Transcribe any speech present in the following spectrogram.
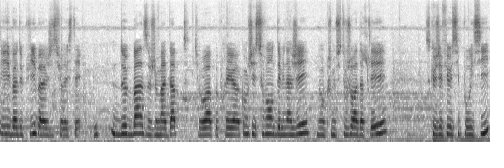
Et bah, depuis bah, j'y suis restée. De base je m'adapte, tu vois, à peu près euh, comme j'ai souvent déménagé, donc je me suis toujours adaptée. Ce que j'ai fait aussi pour ici.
